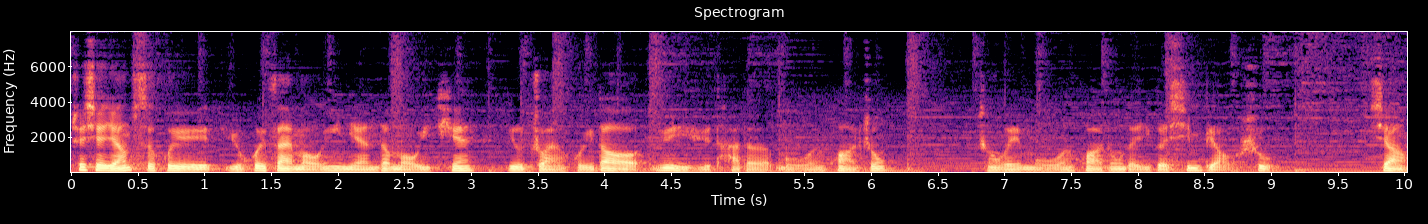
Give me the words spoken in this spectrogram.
这些洋词汇与会在某一年的某一天又转回到孕育它的母文化中，成为母文化中的一个新表述。像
